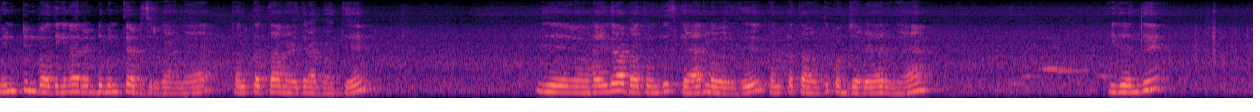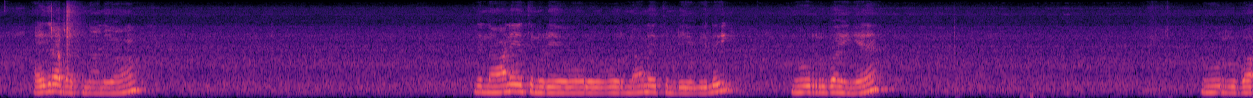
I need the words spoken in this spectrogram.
மின்ட்டுன்னு பார்த்தீங்கன்னா ரெண்டு மின்ட்டில் அடிச்சிருக்காங்க. கல்கத்தா ஹைதராபாத்து இது ஹைதராபாத் வந்து ஸ்கேரில் வருது. கல்கத்தா வந்து கொஞ்சம் ரேருங்க. இது வந்து ஹைதராபாத் நாணயம். இந்த நாணயத்தினுடைய ஒரு ஒரு நாணயத்தினுடைய விலை நூறுரூபாய்ங்க நூறுரூபா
